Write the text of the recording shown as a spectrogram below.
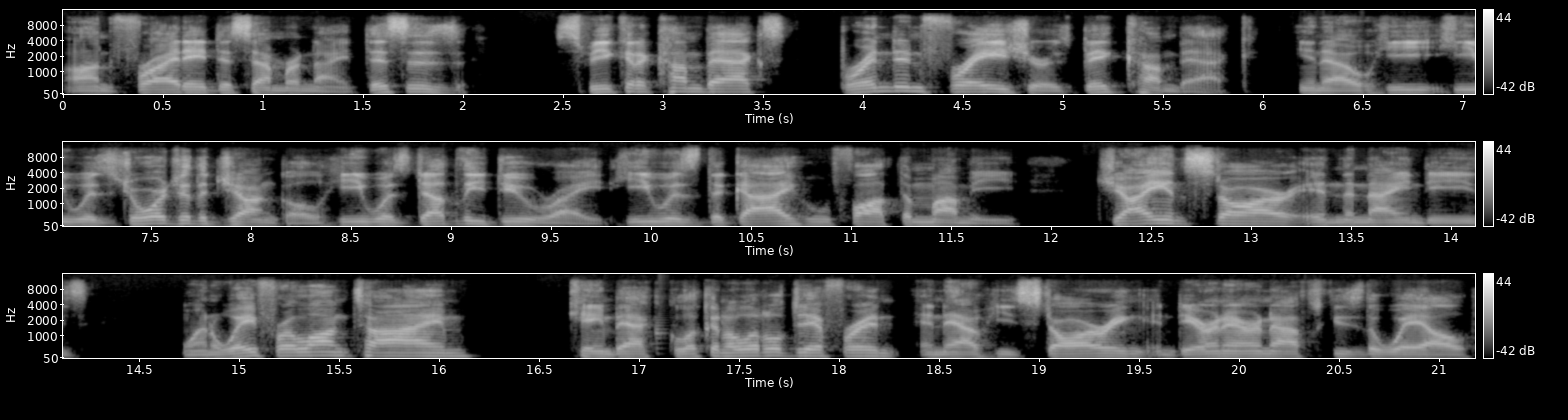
on Friday, December 9th. This is speaking of comebacks, Brendan Fraser's big comeback. You know, he he was George of the Jungle. He was Dudley Do Right. He was the guy who fought the mummy. Giant star in the 90s. Went away for a long time, came back looking a little different, and now he's starring in Darren Aronofsky's The Whale.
